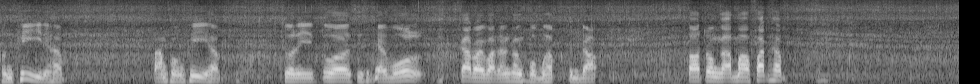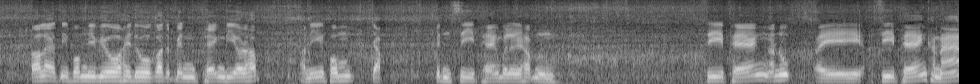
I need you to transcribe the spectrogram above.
คุณพี่นะครับ ปั๊มของพี่ครับ ส่วนอีกตัว 48 โวลต์900 วัตต์นั้นของผมครับเป็นดาวต่อตรงกับมาฟัดครับ ตอนแรกที่ผมรีวิวให้ดูก็จะเป็นแผงเดียวนะครับ อันนี้ผมจับเป็น 4 แผงไปเลยครับนุ่น สี่แผงอนุไอสี่แผงขนาน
